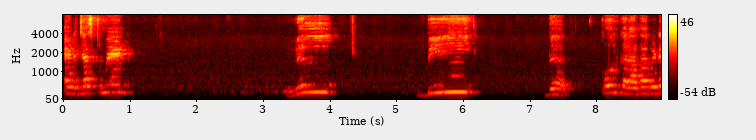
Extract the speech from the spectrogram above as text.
adjustment will be there कौन कराता है बेटे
